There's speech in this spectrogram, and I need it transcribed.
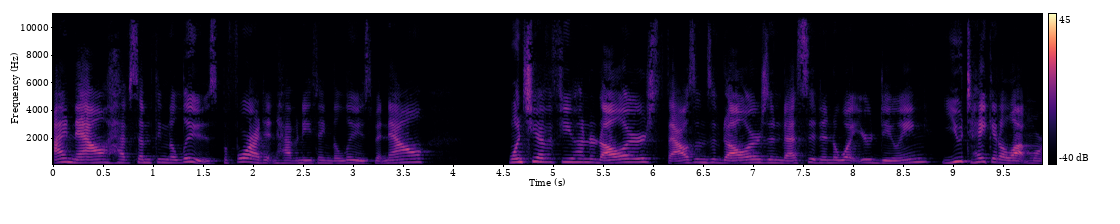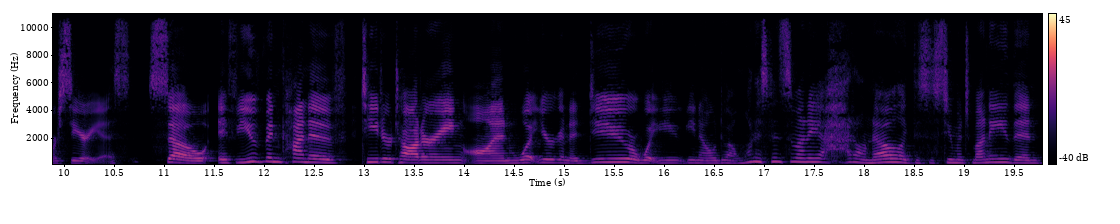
I now have something to lose. Before I didn't have anything to lose, but now once you have a few hundred dollars, thousands of dollars invested into what you're doing, you take it a lot more serious. So, if you've been kind of teeter tottering on what you're going to do or what you, you know, do I want to spend some money? I don't know. Like, this is too much money. Then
